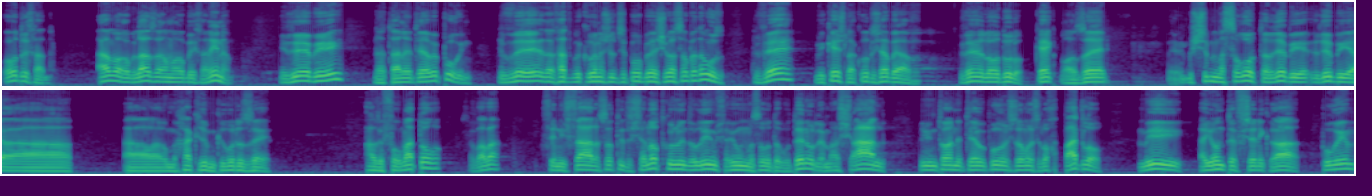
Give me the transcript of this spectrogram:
עוד אחד. אמר רב אלעזר אמר רבי חנינא, רבי נתן נטייה בפורים, ורחץ בקרונה של ציפור בשבע עשר בתמוז, וביקש לעקור תשעה באב, ולא הודו לו. כן, כלומר זה מסורות, הרבי, רבי ה- המחקרים קראו לזה הרפורמטור, סבבה? שניסה לעשות, לשנות כל מיני דברים שהיו ממסורת אבותינו, למשל, לנטוע נטייה בפורים, שזה אומר שלא אכפת לו מהיונטף שנקרא פורים,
